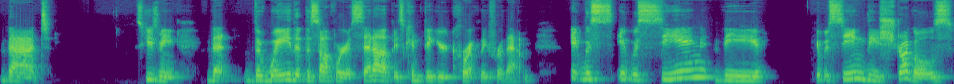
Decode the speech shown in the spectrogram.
that excuse me that the way that the software is set up is configured correctly for them. It was it was seeing the it was seeing these struggles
